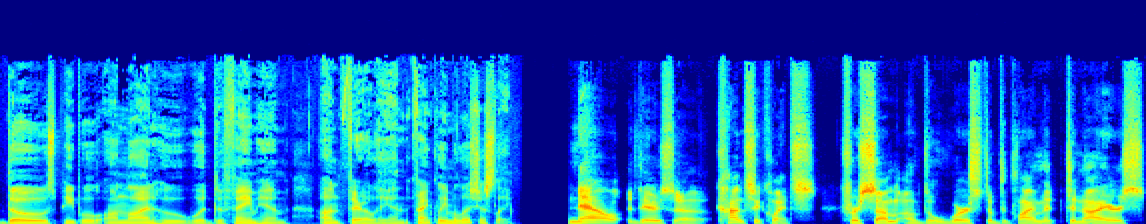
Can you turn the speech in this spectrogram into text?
those people online who would defame him unfairly and frankly maliciously. Now there's a consequence for some of the worst of the climate deniers,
